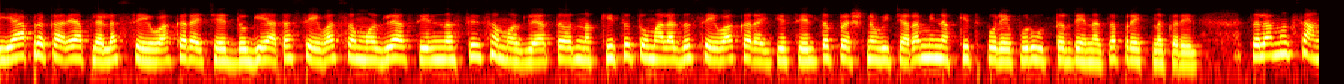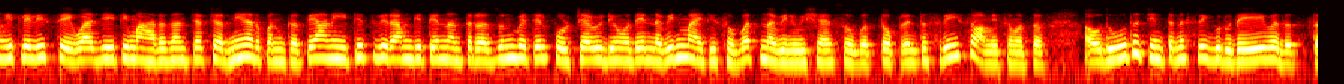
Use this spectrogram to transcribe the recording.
या प्रकारे आपल्याला सेवा करायची आहे. दोघे आता सेवा समजल्या असतील नसतील समजल्या तर नक्कीच तुम्हाला जर सेवा करायची असेल तर प्रश्न विचारा. मी नक्कीच पुरेपूर उत्तर देण्याचा प्रयत्न करेल. चला मग सांगितलेली सेवा जी ती महाराजांच्या चरणी अर्पण करते आणि इथेच विराम घेते. नंतर अजून भेटेल पुढच्या व्हिडिओमध्ये नवीन माहितीसोबत नवीन विषयासोबत. तोपर्यंत श्री स्वामी समर्थ. अवधूत चिंतन श्री गुरुदेव दत्त.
